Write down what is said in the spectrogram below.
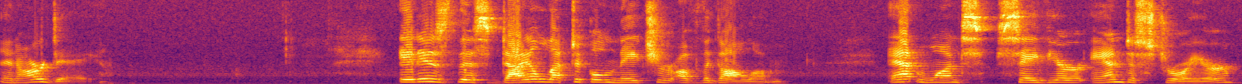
in our day. It is this dialectical nature of the golem, at once savior and destroyer,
